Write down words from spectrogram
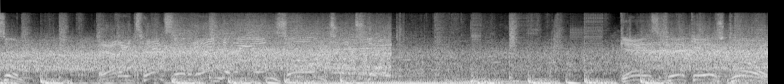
Wilson. And he takes it into the end zone. Touchdown. Gay's kick is good.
